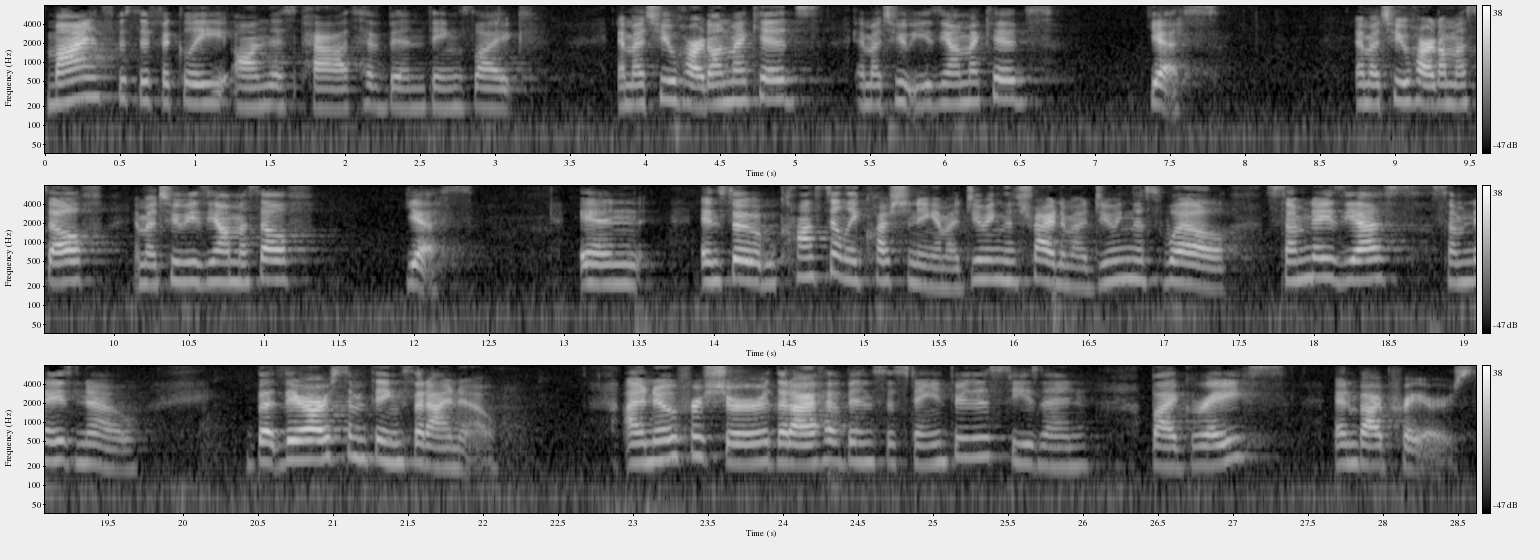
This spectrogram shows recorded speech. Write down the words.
Mine specifically on this path have been things like Am I too hard on my kids? Am I too easy on my kids? Yes. Am I too hard on myself? Am I too easy on myself? Yes. And and so I'm constantly questioning Am I doing this right? Am I doing this well? Some days, yes, some days, no. But there are some things that I know. I know for sure that I have been sustained through this season by grace and by prayers.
